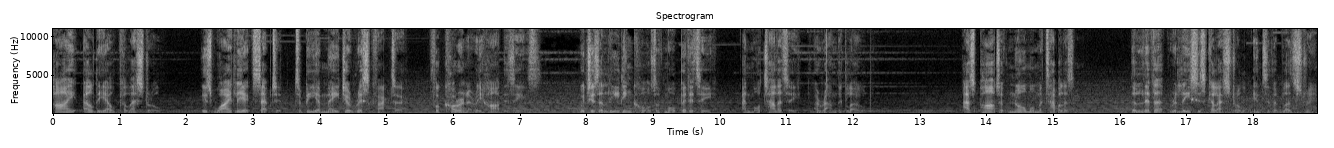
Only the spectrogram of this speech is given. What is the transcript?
high LDL cholesterol is widely accepted to be a major risk factor for coronary heart disease, which is a leading cause of morbidity and mortality around the globe. As part of normal metabolism, the liver releases cholesterol into the bloodstream.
